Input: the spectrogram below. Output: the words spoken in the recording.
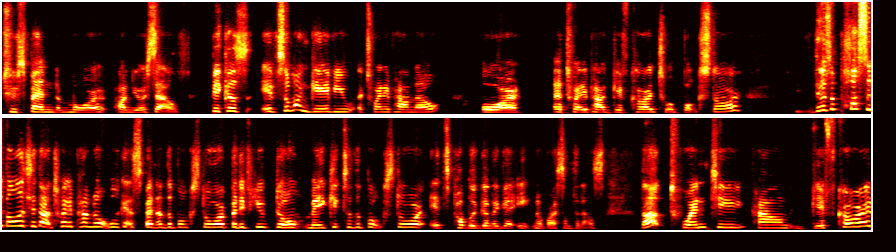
to spend more on yourself because if someone gave you a 20 pound note or a 20 pound gift card to a bookstore there's a possibility that 20 pound note will get spent at the bookstore but if you don't make it to the bookstore it's probably going to get eaten up by something else. That 20 pound gift card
